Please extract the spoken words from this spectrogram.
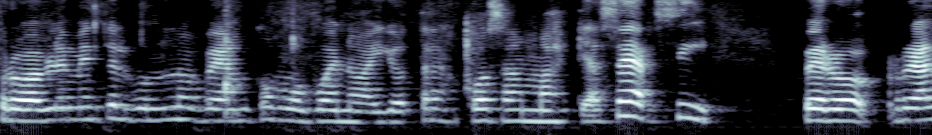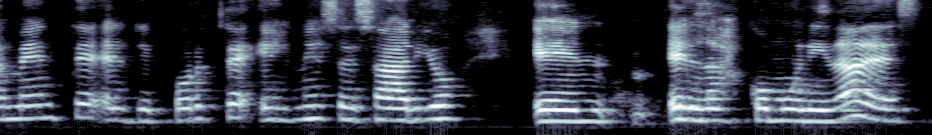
probablemente algunos lo vean como, bueno, hay otras cosas más que hacer, sí, pero realmente el deporte es necesario en, las comunidades.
